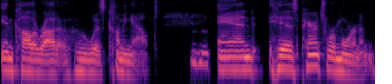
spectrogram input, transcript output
in Colorado who was coming out, mm-hmm. and his parents were Mormon.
